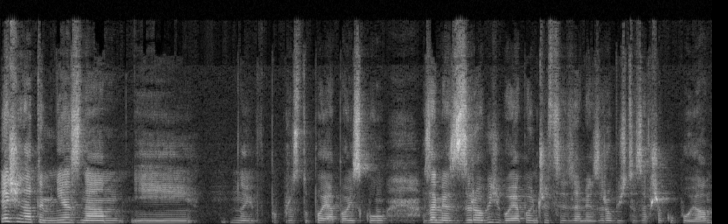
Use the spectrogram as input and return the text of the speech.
Ja się na tym nie znam i no i po prostu po japońsku zamiast zrobić, bo Japończycy zamiast zrobić to zawsze kupują.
